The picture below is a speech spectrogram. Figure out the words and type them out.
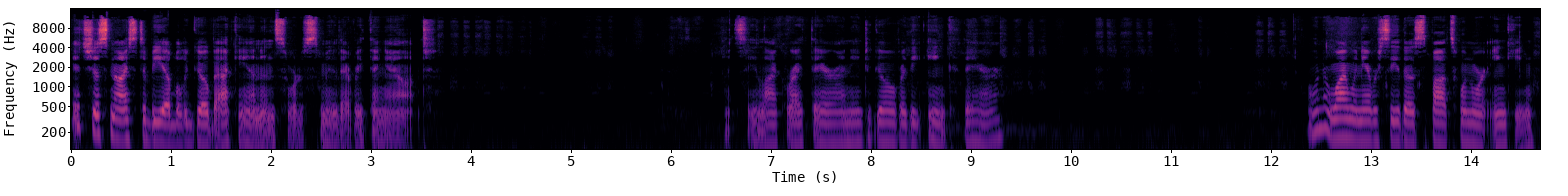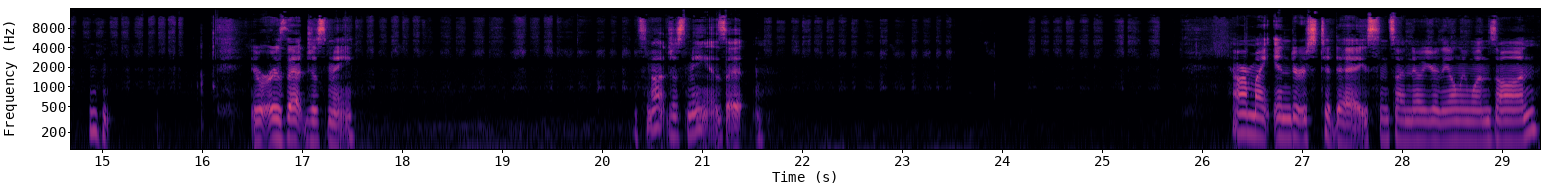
it's just nice to be able to go back in and sort of smooth everything out. Let's see, like right there, I need to go over the ink there. I wonder why we never see those spots when we're inking. or is that just me? It's not just me, is it? How are my enders today, since I know you're the only ones on?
